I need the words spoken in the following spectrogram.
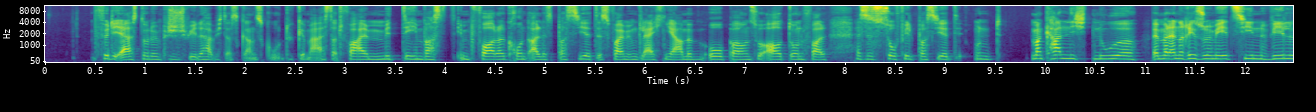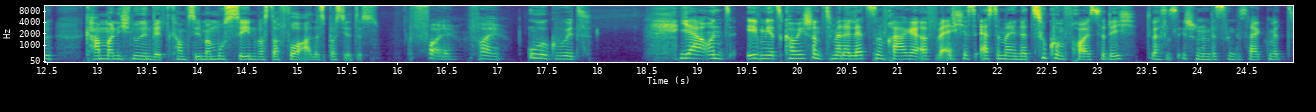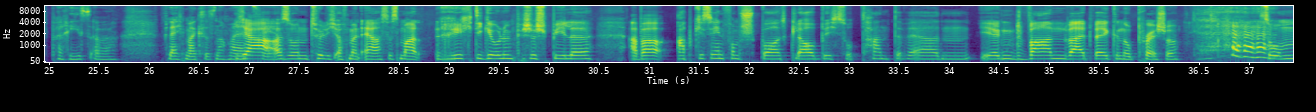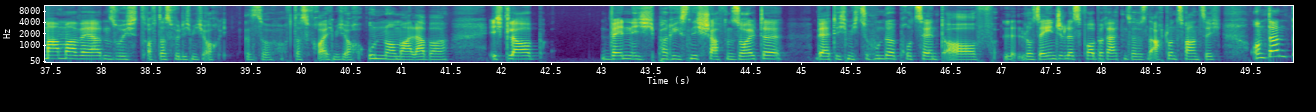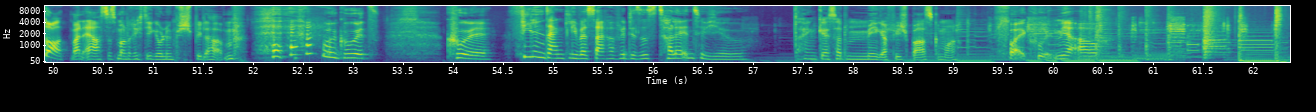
für die ersten Olympischen Spiele habe ich das ganz gut gemeistert. Vor allem mit dem, was im Vordergrund alles passiert ist. Vor allem im gleichen Jahr mit dem Opa und so Autounfall. Es ist so viel passiert und man kann nicht nur, wenn man ein Resümee ziehen will, kann man nicht nur den Wettkampf sehen. Man muss sehen, was davor alles passiert ist. Voll, voll. Urgut. Ja, und eben jetzt komme ich schon zu meiner letzten Frage. Auf welches erste Mal in der Zukunft freust du dich? Du hast es eh schon ein bisschen gesagt mit Paris, aber vielleicht magst du es nochmal erzählen. Ja, also natürlich auf mein erstes Mal richtige Olympische Spiele. Aber abgesehen vom Sport, glaube ich, so Tante werden, irgendwann weit weg, no pressure. so Mama werden, so ich, auf das würde ich mich auch, also auf das freue ich mich auch unnormal. Aber ich glaube, wenn ich Paris nicht schaffen sollte, werde ich mich zu 100% auf Los Angeles vorbereiten, 2028, und dann dort mein erstes Mal richtige Olympische Spiele haben. oh gut. Cool. Vielen Dank, liebe Sarah, für dieses tolle Interview. Danke, es hat mega viel Spaß gemacht. Voll cool, mir auch.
